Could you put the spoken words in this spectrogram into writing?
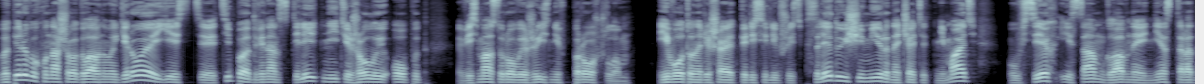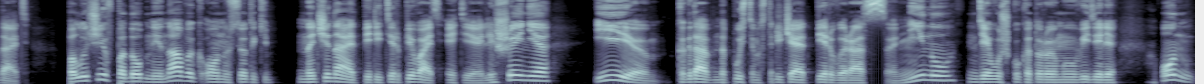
Во-первых, у нашего главного героя есть э, типа 12-летний тяжелый опыт весьма суровой жизни в прошлом, И вот он решает, переселившись в следующий мир, начать отнимать у всех и сам, главное, не страдать. Получив подобный навык, он все-таки начинает перетерпевать эти лишения, и когда, допустим, встречает первый раз Нину, девушку, которую мы увидели, он,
